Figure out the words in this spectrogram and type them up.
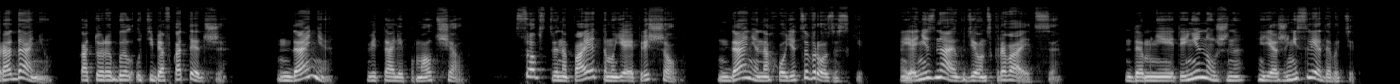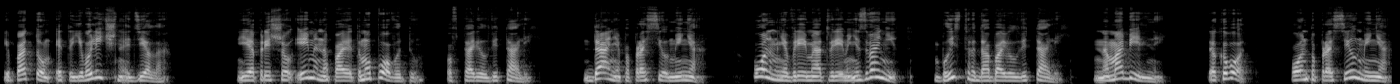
Про Даню, который был у тебя в коттедже. Даня? Виталий помолчал. Собственно, поэтому я и пришел. Даня находится в розыске. Я не знаю, где он скрывается. Да мне это и не нужно. Я же не следователь. И потом, это его личное дело. Я пришел именно по этому поводу, повторил Виталий. Даня попросил меня. Он мне время от времени звонит, быстро добавил Виталий. На мобильный. Так вот, он попросил меня,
